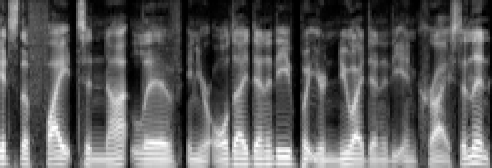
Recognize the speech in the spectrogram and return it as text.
it's the fight to not live in your old identity but your new identity in Christ. And then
